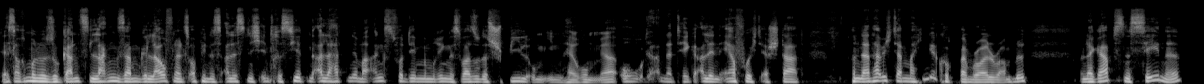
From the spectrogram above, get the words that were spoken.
Der ist auch immer nur so ganz langsam gelaufen, als ob ihn das alles nicht interessiert. Und alle hatten immer Angst vor dem im Ring. Das war so das Spiel um ihn herum. Ja? Oh, der Undertaker, alle in Ehrfurcht erstarrt. Und dann habe ich da mal hingeguckt beim Royal Rumble. Und da gab es eine Szene,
